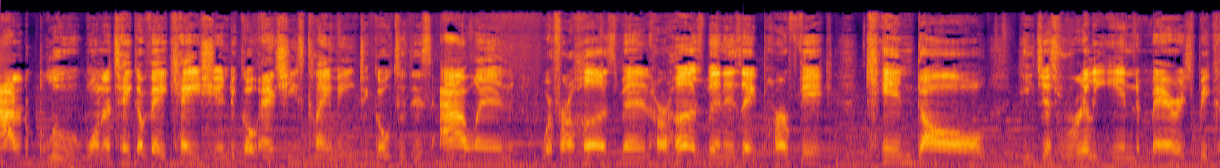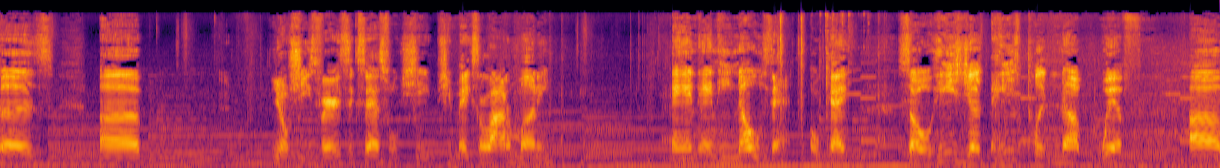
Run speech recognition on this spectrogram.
out of the blue want to take a vacation to go and she's claiming to go to this island with her husband her husband is a perfect ken doll he just really into marriage because uh you know she's very successful. She she makes a lot of money. And and he knows that okay? So he's just he's putting up with uh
